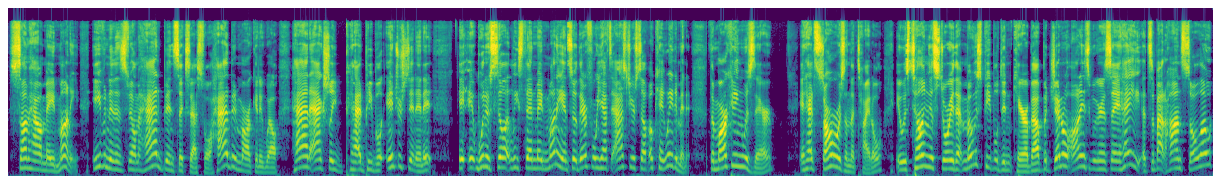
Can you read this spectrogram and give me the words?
somehow made money, even if this film had been successful, had been marketed well, had actually had people interested in it, it, it would have still at least then made money. And so therefore you have to ask yourself, okay, wait a minute. The marketing was there. It had Star Wars on the title. It was telling a story that most people didn't care about, but general audience were going to say, hey, it's about Han Solo.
